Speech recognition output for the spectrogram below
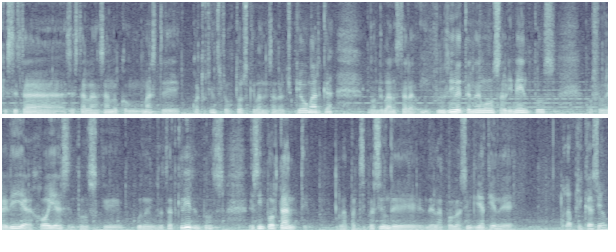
que se está, se está lanzando con más de 400 productores que van a lanzar al Chuqueo Marca, donde van a estar, inclusive tenemos alimentos, orfebrería, joyas, entonces que pueden adquirir, entonces es importante la participación de, de la población que ya tiene la aplicación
